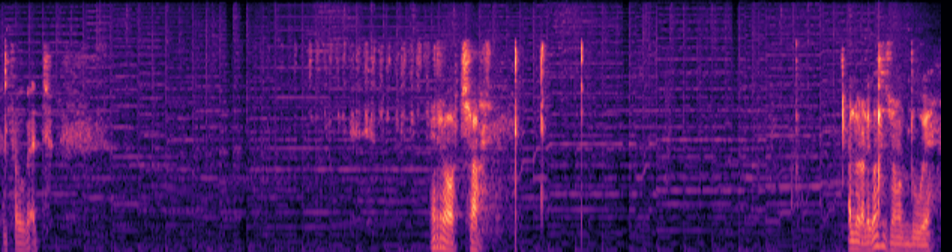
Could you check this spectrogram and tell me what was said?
pensavo peggio. È roccia. Allora, le cose sono due.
